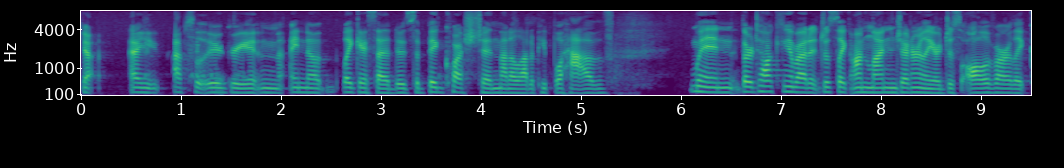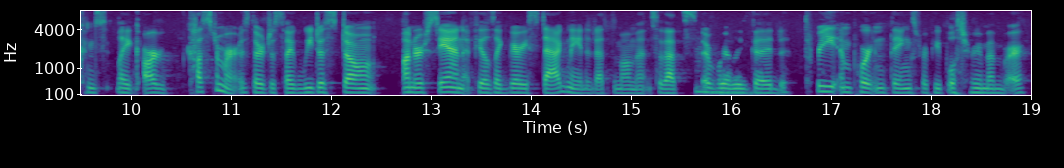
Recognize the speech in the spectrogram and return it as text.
Yeah, I absolutely agree. And I know, like I said, it's a big question that a lot of people have when they're talking about it, just like online and generally, or just all of our like, cons- like our customers. They're just like, we just don't understand. It feels like very stagnated at the moment. So that's mm-hmm. a really good three important things for people to remember.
